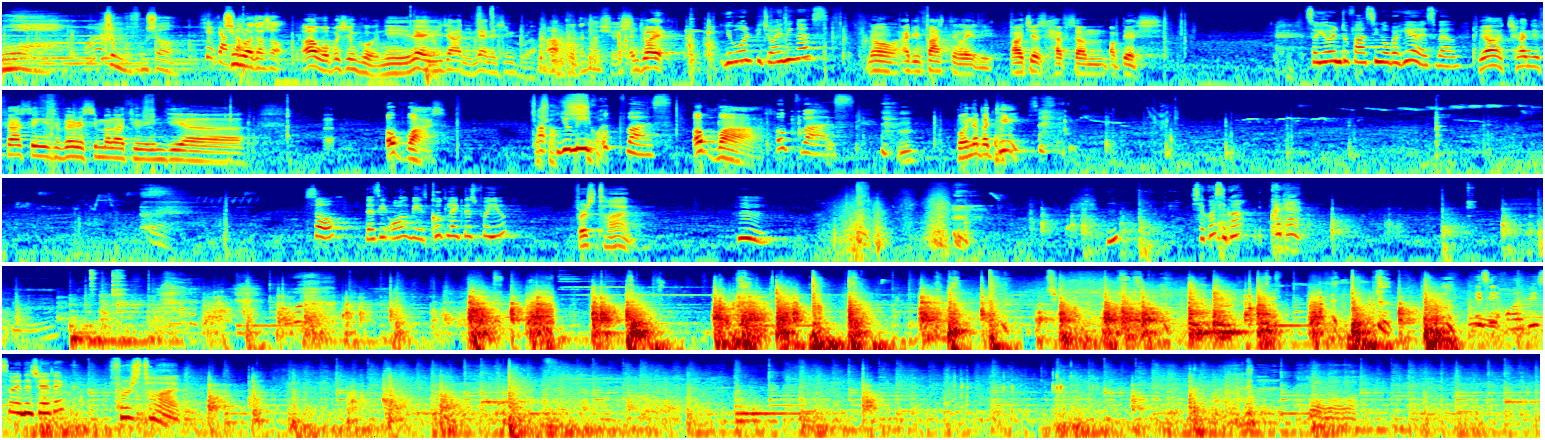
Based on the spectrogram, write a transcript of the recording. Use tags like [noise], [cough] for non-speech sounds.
哇，这么丰盛，谢教授。辛苦了，教授。啊，我不辛苦，你练瑜伽，你练得辛苦了啊。我跟他学习。 Enjoy it. You won't be joining us? No, I've been fasting lately. I'll just have some of this. So you're into fasting over here as well? Yeah, Chinese fasting is very similar to India. Uh, upvas. 教 Uh, 授， you 吸 mean 管。 upvas? Upvas. Upvas. Bon appetit. [laughs] So, does he always cook like this for you? First time. Hmm. C'est quoi, c'est quoi Quick head. Is he always so energetic? First time.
